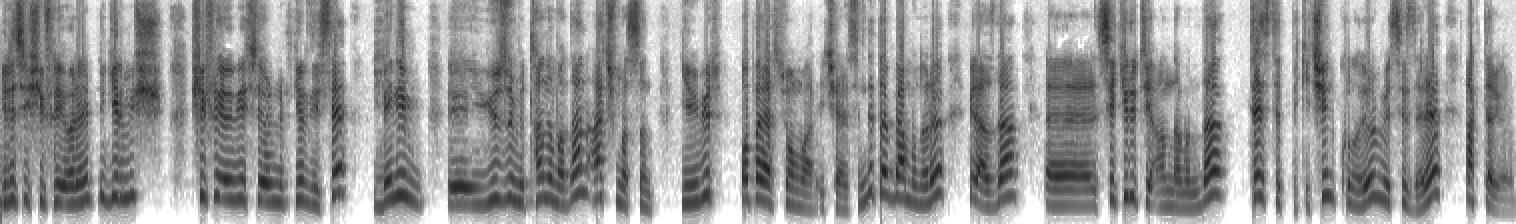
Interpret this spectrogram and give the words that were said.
Birisi şifreyi öğrenip mi girmiş? Şifreyi birisi öğrenip girdiyse benim e, yüzümü tanımadan açmasın gibi bir operasyon var içerisinde. Tabii ben bunları biraz da e, security anlamında test etmek için kullanıyorum ve sizlere aktarıyorum.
